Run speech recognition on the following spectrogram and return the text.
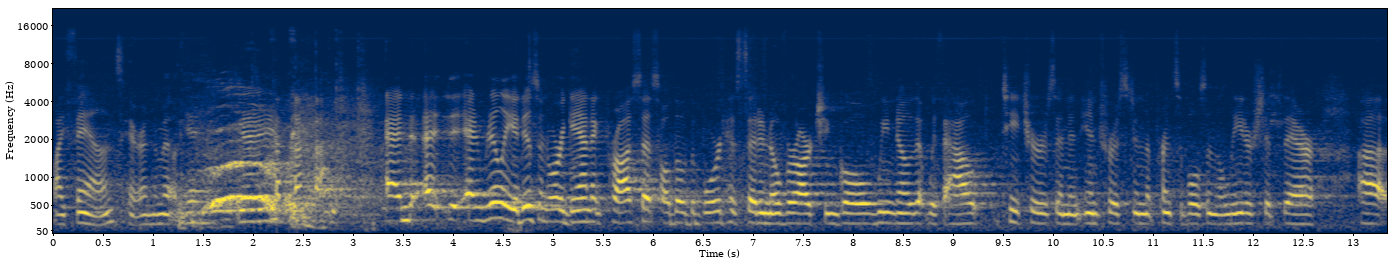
my fans here in the middle. Yay. Yay. and, uh, and really, it is an organic process, although the board has set an overarching goal. We know that without teachers and an interest in the principals and the leadership there, uh,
